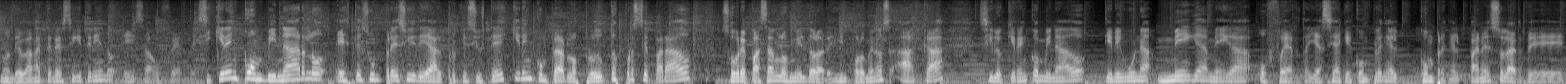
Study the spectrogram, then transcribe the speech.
donde van a tener seguir teniendo esa oferta. Y si quieren combinarlo, este es un precio ideal, porque si ustedes quieren comprar los productos por separado, sobrepasan los mil dólares. Y por lo menos acá, si lo quieren combinado, tienen una mega, mega oferta, ya sea que compren el, compren el panel solar de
